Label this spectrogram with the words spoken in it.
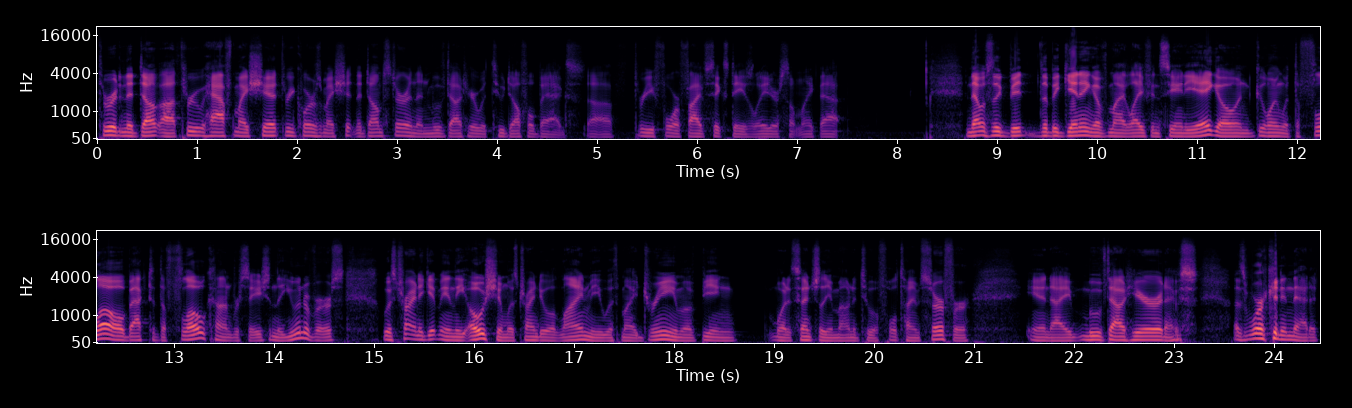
threw it in the dump, uh, threw half my shit, three quarters of my shit in the dumpster, and then moved out here with two duffel bags. Uh, three, four, five, six days later, something like that. And that was the the beginning of my life in San Diego and going with the flow back to the flow conversation. The universe was trying to get me in the ocean, was trying to align me with my dream of being what essentially amounted to a full time surfer. And I moved out here and I was I was working in that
